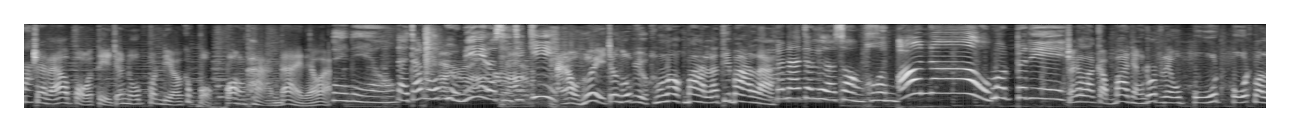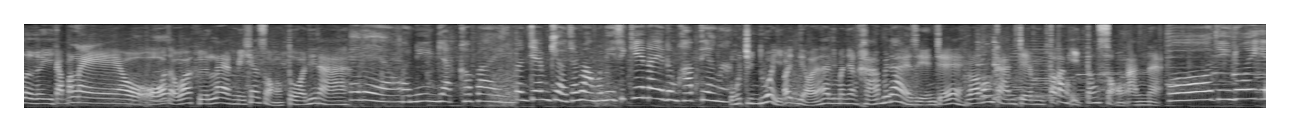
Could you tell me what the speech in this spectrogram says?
ละใช่แล้วปกติเจ้านุ๊บคนเดียวก็ปกป้องฐานได้แล้วอะได้แล้วแต่เจ้านูบอยู่นี่ละสิจิกกี้ อ้าวเฮ้ยเจ้านุ๊บอยู่ข้างนอกบ้านแล้วที่บ้านล่ะ ก็น่าจะเหลือสองคน อ๋อ no หมดไปดีจะกำลังกลับบ้านอย่างรวดเร็วปูดปูดมาเลยกลับมาแล้วโอ้แต่ว่าคืนแรกมีแค่สองตัวนี่นะได้แล้วตอนนี้ยัดเข้าไปส่วนเจมเขียวฉันวางวันนี้จิกกี้นายอย่าลืมครับเตียงนะโอ้จริงด้วยเอ้ยเดี๋ยวนะมันยังคราฟไม่ได้สิเอ็นเจ เราต้องการเจมตั้งอีกต้องสองอันน่ะโอ้จริงด้วยเอ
